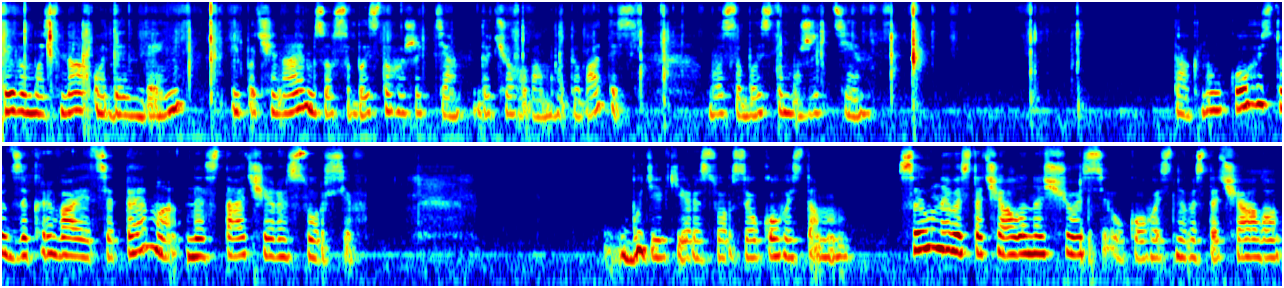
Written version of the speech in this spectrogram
Дивимось на один день і починаємо з особистого життя. До чого вам готуватись в особистому житті? Так, ну у когось тут закривається тема нестачі ресурсів будь-які ресурси. У когось там сил не вистачало на щось, у когось не вистачало,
